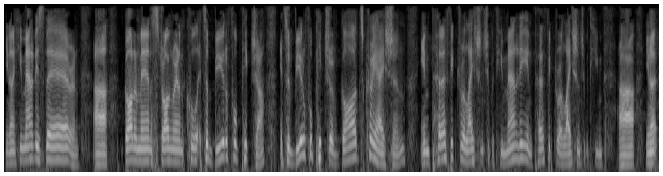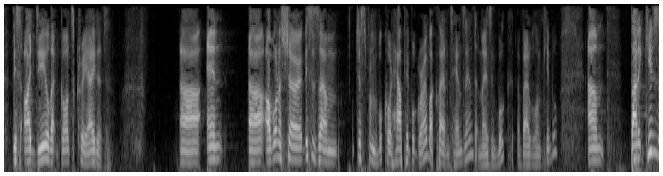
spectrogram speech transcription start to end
you know, humanity's there, and uh, God and man are strolling around in the cool. It's a beautiful picture. It's a beautiful picture of God's creation in perfect relationship with humanity, in perfect relationship with hum, uh, you know, this ideal that God's created. Uh, and uh, I want to show. This is um, just from a book called How People Grow by Cloud and Townsend. Amazing book, available on Kindle. Um, but it gives,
